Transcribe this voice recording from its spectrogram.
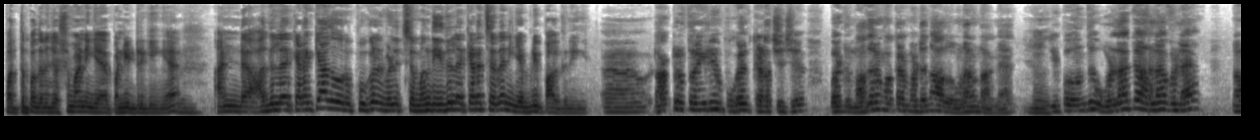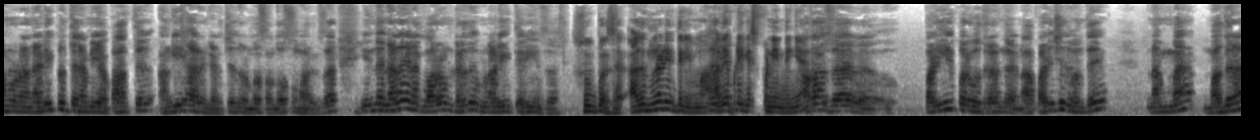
பத்து பதினஞ்சு வருஷமா நீங்கள் பண்ணிட்டு இருக்கீங்க அண்ட் அதில் கிடைக்காத ஒரு புகழ் வெளிச்சம் வந்து இதில் கிடைச்சதை நீங்கள் எப்படி பார்க்குறீங்க அஹ் டாக்டர் துறையிலயும் புகழ் கிடைச்சிச்சு. பட் மதுரை மக்கள் மட்டும்தான் அதை உணர்ந்தாங்க. இப்போ வந்து உலக அளவுல நம்மளோட நடிப்பு திறமைய பார்த்து அங்கீகாரம் கிடைச்சது ரொம்ப சந்தோஷமா இருக்கு சார் இந்த நிலை எனக்கு வரும்ன்றது முன்னாடியே தெரியும் சார் சூப்பர் சார் அது முன்னாடி தெரியுமா? அது எப்படி கெஸ் பண்ணியிருந்தீங்க? அதான் சார் பள்ளி பருவத்துல இருந்து நான் படிச்சது வந்து நம்ம மதுரை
